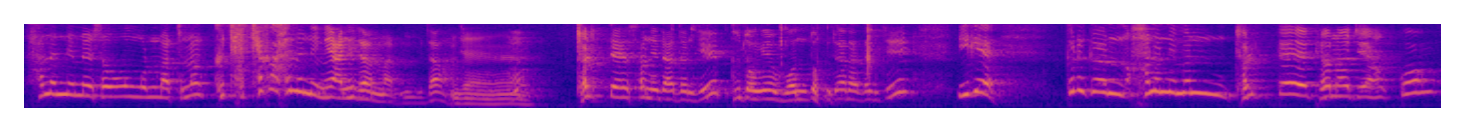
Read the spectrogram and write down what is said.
하느님에서 온 건 맞지만 그 자체가 하느님이 아니란 말입니다. 네. 어? 절대선이라든지 부동의 원동자라든지 이게 그러니까 하느님은 절대 변하지 않고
